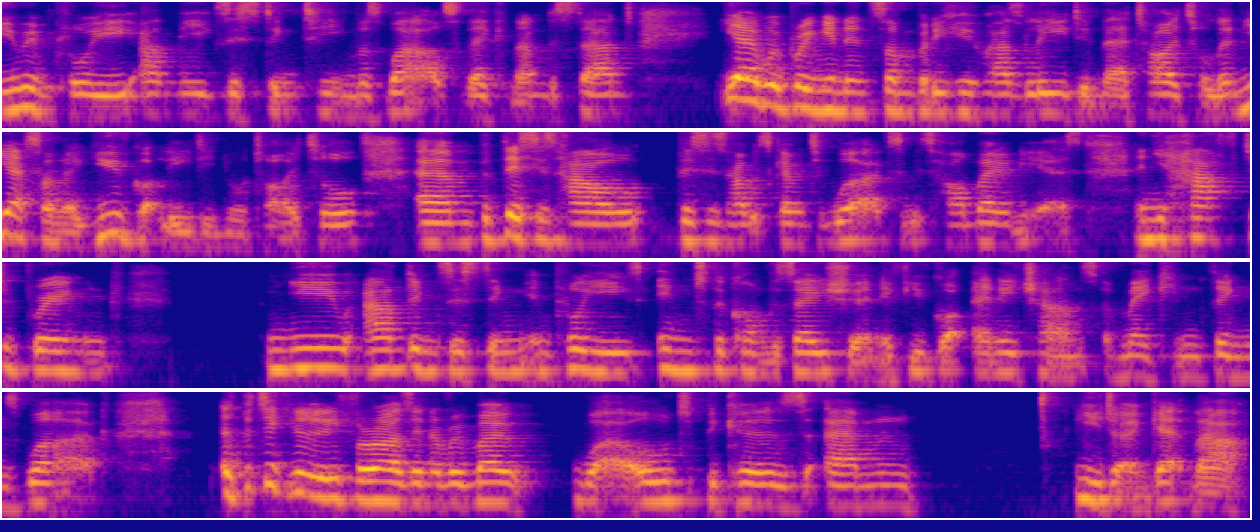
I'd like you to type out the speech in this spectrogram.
new employee and the existing team as well, so they can understand. Yeah, we're bringing in somebody who has lead in their title, and yes, I know you've got lead in your title, um, but this is how this is how it's going to work. So it's harmonious, and you have to bring new and existing employees into the conversation if you've got any chance of making things work particularly for us in a remote world because um, you don't get that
